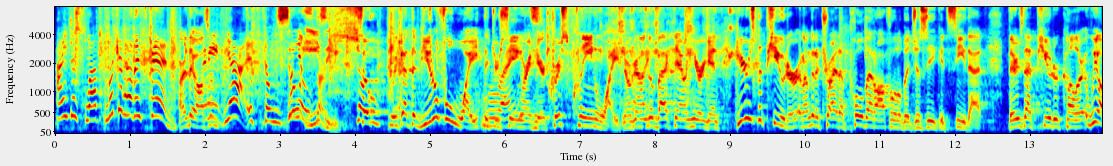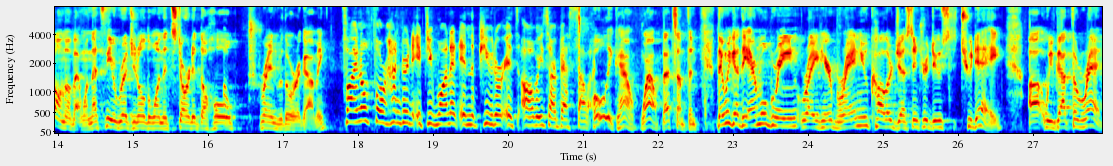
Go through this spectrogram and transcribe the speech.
I just love, look at how they spin. Aren't they awesome? I mean, yeah, it's the So easy. So, So, we've got the beautiful white that you're seeing Right. right here, crisp, clean white. Now we're gonna go back down here again. Here's the pewter, and I'm gonna try to pull that off a little bit just so you can see that. There's that pewter color. We all know that one. That's the original, the one that started the whole trend with origami. Final 400, if you want it in the pewter, it's always our best seller. Holy cow, wow, that's something. Then we got the emerald green right here, brand new color just introduced today. Uh, we've got the red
